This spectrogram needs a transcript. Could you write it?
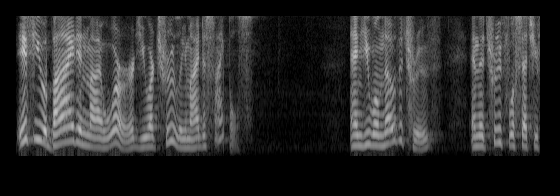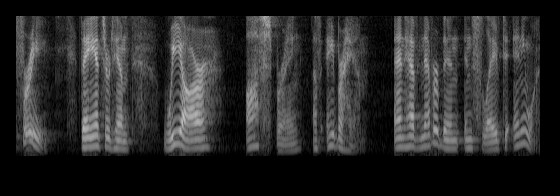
If you abide in my word, you are truly my disciples. And you will know the truth, and the truth will set you free. They answered him, We are offspring of Abraham and have never been enslaved to anyone.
